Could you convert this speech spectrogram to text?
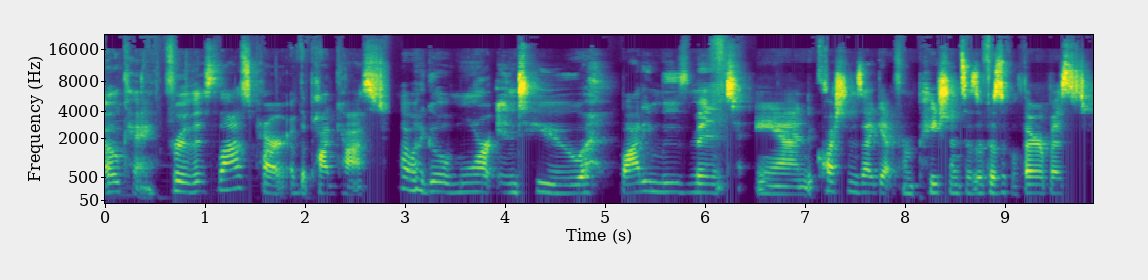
Okay, for this last part of the podcast, I want to go more into body movement and questions I get from patients as a physical therapist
